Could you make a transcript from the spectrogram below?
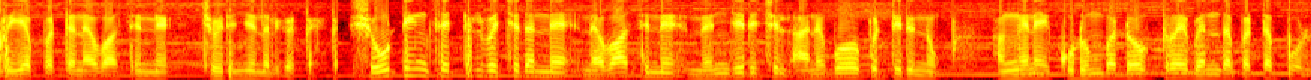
പ്രിയപ്പെട്ട നവാസിന് ചൊരിഞ്ഞു നൽകട്ടെ. ഷൂട്ടിംഗ് സെറ്റിൽ വെച്ച് തന്നെ നവാസിന് നെഞ്ചരിച്ചിൽ അനുഭവപ്പെട്ടിരുന്നു. അങ്ങനെ കുടുംബ ഡോക്ടറെ ബന്ധപ്പെട്ടപ്പോൾ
